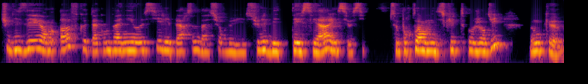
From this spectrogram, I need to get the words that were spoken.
tu disais en off que tu accompagnais aussi les personnes bah, sur le sujet des TCA, et c'est aussi pourquoi on discute aujourd'hui. Donc, euh,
